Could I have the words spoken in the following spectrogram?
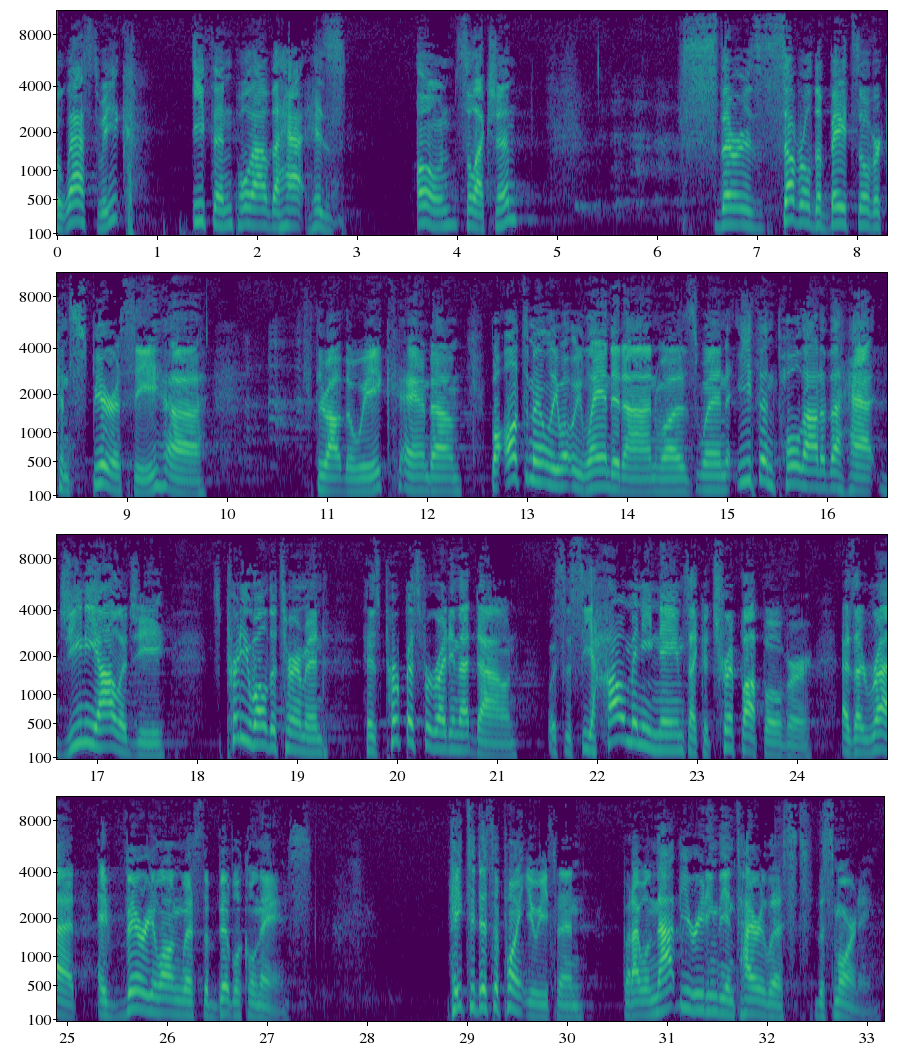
So last week, Ethan pulled out of the hat his own selection. There is several debates over conspiracy uh, throughout the week, and um, but ultimately, what we landed on was when Ethan pulled out of the hat genealogy. It's pretty well determined. His purpose for writing that down was to see how many names I could trip up over as I read a very long list of biblical names. Hate to disappoint you, Ethan, but I will not be reading the entire list this morning.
